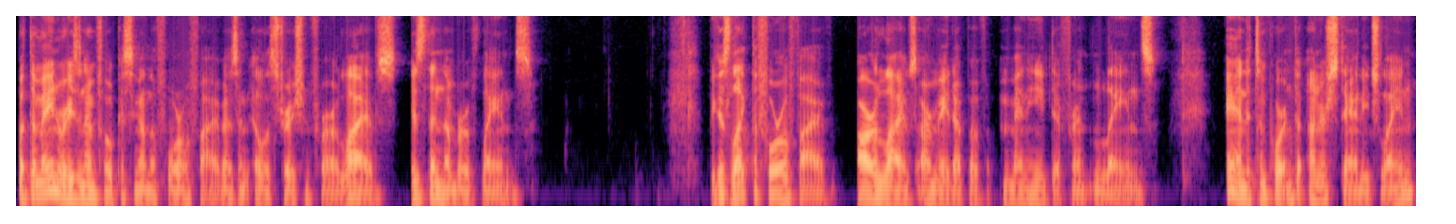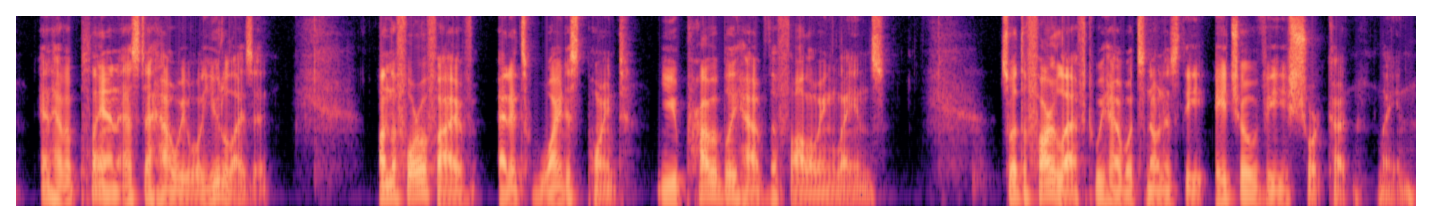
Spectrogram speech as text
But the main reason I'm focusing on the 405 as an illustration for our lives is the number of lanes. Because, like the 405, our lives are made up of many different lanes. And it's important to understand each lane and have a plan as to how we will utilize it. On the 405, at its widest point, you probably have the following lanes. So at the far left, we have what's known as the HOV shortcut lane.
